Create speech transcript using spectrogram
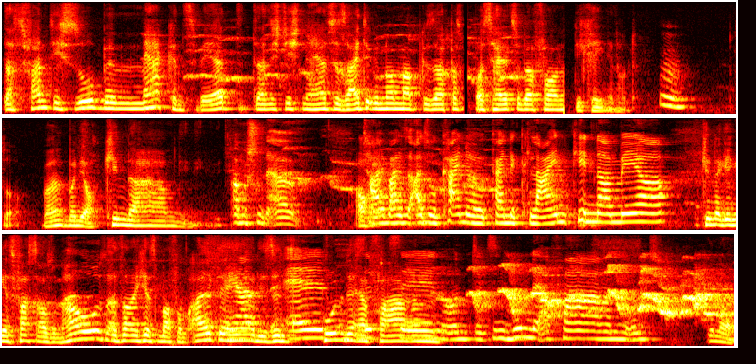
Das fand ich so bemerkenswert, dass ich dich nachher zur Seite genommen habe, gesagt, was, was hältst du davon? Die kriegen den Hund. So, weil, weil die auch Kinder haben. Die, die Aber schon äh, teilweise, also keine, keine Kleinkinder mehr. Kinder gehen jetzt fast aus dem Haus, also sage ich jetzt mal vom Alter her. Die sind 11 und Hunde 17 erfahren. und sind Hunde erfahren und Genau.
